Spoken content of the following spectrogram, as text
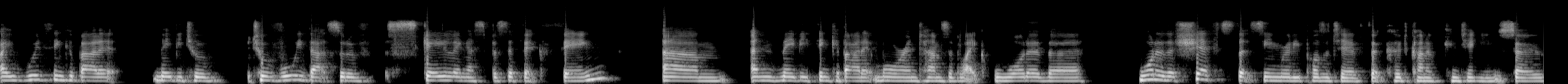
I would think about it maybe to to avoid that sort of scaling a specific thing, um, and maybe think about it more in terms of like what are the what are the shifts that seem really positive that could kind of continue. So,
